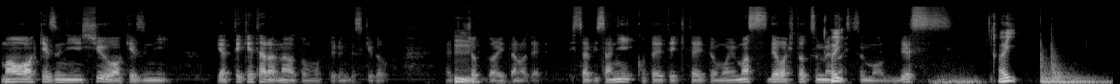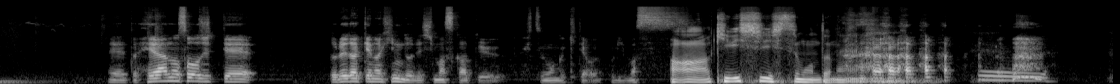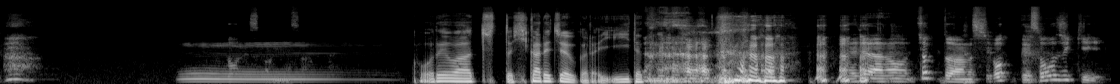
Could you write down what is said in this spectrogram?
間を空けずに、週を空けずにやっていけたらなと思ってるんですけど、えっとうんちょっと空いたので、久々に答えていきたいと思います。では、1つ目の質問です。はい。えっと、部屋の掃除ってどれだけの頻度でしますかという質問が来ております。ああ、厳しい質問だね。うーん。どうですか皆さこれはちょっと引かれちゃうから言いたくない。えじゃあ、あの、ちょっとあの絞って掃除機、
